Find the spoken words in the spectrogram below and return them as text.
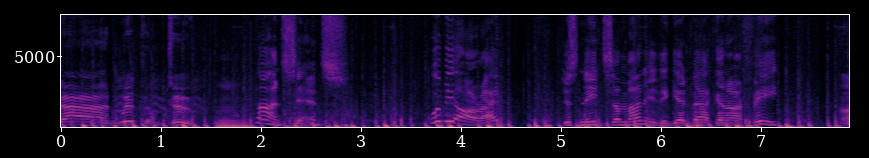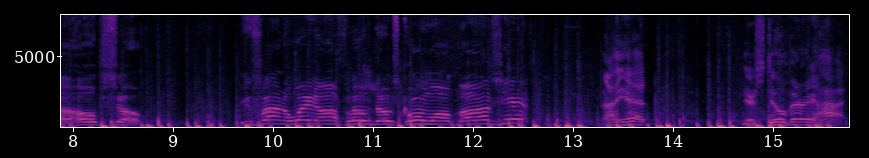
died with them, too. Hmm. Nonsense. We'll be all right. Just need some money to get back on our feet. I hope so. You found a way to offload those Cornwall bonds yet? Not yet. They're still very hot.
